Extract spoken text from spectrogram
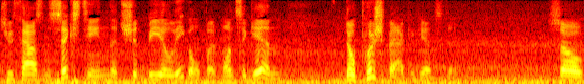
2016 that should be illegal. But once again, no pushback against it. So,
